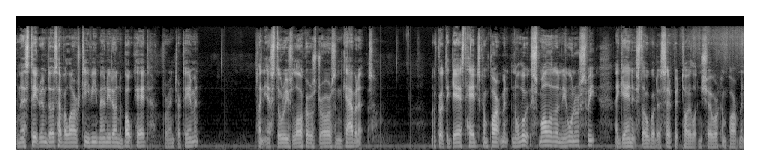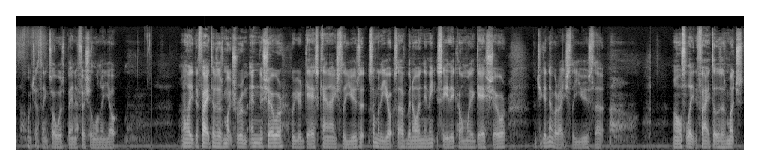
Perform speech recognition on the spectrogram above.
And this stateroom does have a large TV mounted on the bulkhead for entertainment. Plenty of storage lockers, drawers and cabinets. We've got the guest heads compartment, and although it's smaller than the owner's suite, again it's still got a separate toilet and shower compartment, which I think is always beneficial on a yacht. I like the fact there's as much room in the shower where your guests can actually use it. Some of the yachts I've been on, they might say they come with a guest shower, but you can never actually use that. I also like the fact that there's as much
